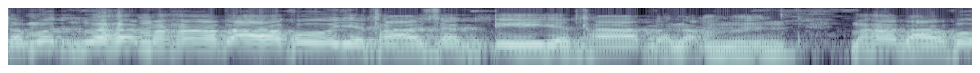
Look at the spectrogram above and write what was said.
तमुद्व महाबाहो यथा शक्ति यथा बलम महाबाहो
